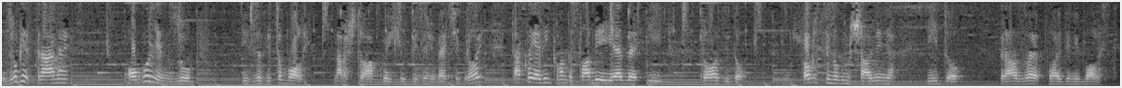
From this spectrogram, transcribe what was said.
S druge strane, ogoljen zub izrazito boli, naravno ako ih je u pitanju veći broj, takva jedinka onda slabije jede i dolazi do progresivnog mršavljenja i do razvoja pojedinih bolesti.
